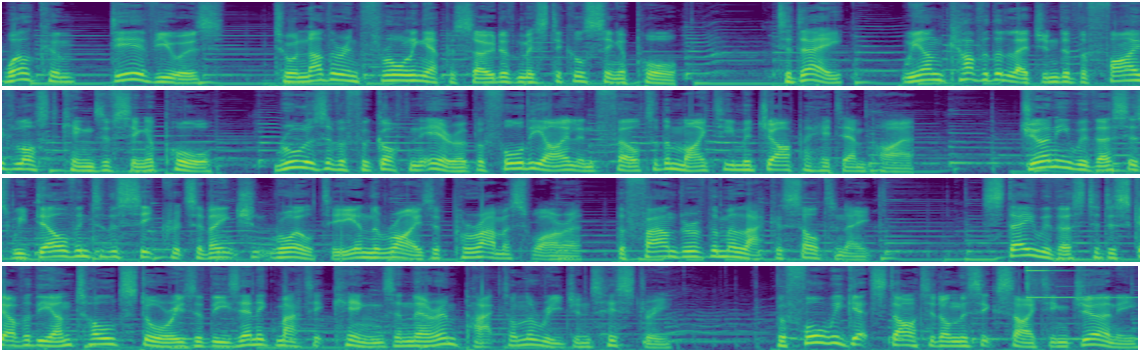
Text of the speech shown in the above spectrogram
Welcome, dear viewers, to another enthralling episode of Mystical Singapore. Today, we uncover the legend of the five lost kings of Singapore, rulers of a forgotten era before the island fell to the mighty Majapahit Empire. Journey with us as we delve into the secrets of ancient royalty and the rise of Parameswara, the founder of the Malacca Sultanate. Stay with us to discover the untold stories of these enigmatic kings and their impact on the region's history. Before we get started on this exciting journey,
